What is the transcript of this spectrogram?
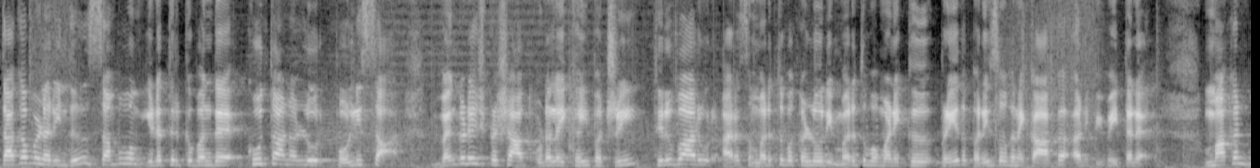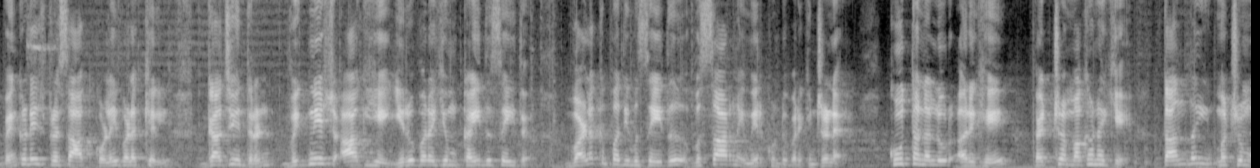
தகவல் அறிந்து சம்பவம் இடத்திற்கு வந்த கூத்தாநல்லூர் போலீசார் வெங்கடேஷ் பிரசாத் உடலை கைப்பற்றி திருவாரூர் அரசு மருத்துவக் கல்லூரி மருத்துவமனைக்கு பிரேத பரிசோதனைக்காக அனுப்பி வைத்தனர். மகன் வெங்கடேஷ் பிரசாத் கொலை வழக்கில் கஜேந்திரன் விக்னேஷ் ஆகிய இருவரையும் கைது செய்து வழக்கு பதிவு செய்து விசாரணை மேற்கொண்டு வருகின்றனர். கூத்தநல்லூர் அருகே பெற்ற மகனையே தந்தை மற்றும்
